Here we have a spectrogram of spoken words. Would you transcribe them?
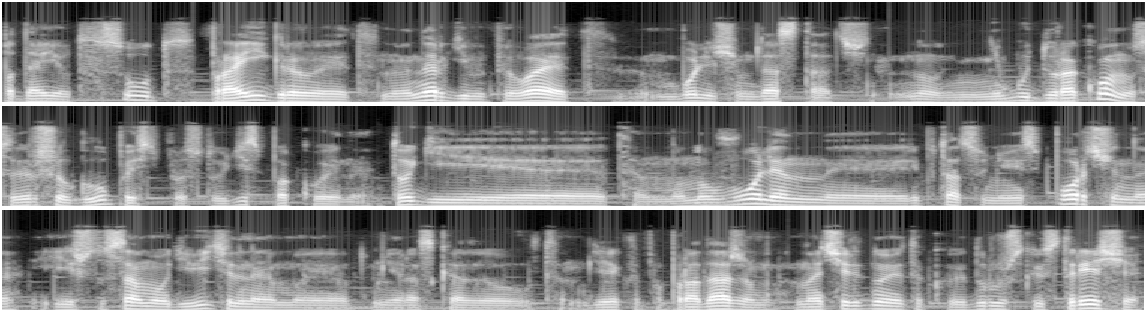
подает в суд, проигрывает, но энергии выпивает более чем достаточно. Ну, не будь дураком, но совершил глупость, просто уйди спокойно. В итоге там, он уволен, э, репутация у него испорчена. И что самое удивительное, мы, вот мне рассказывал там, директор по продажам, на очередной такой дружеской встрече,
